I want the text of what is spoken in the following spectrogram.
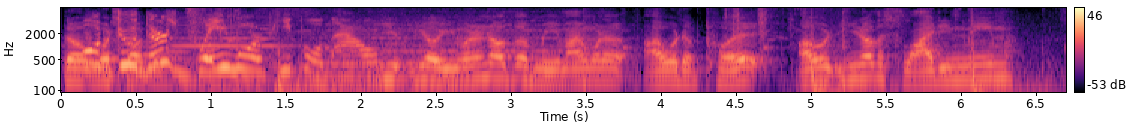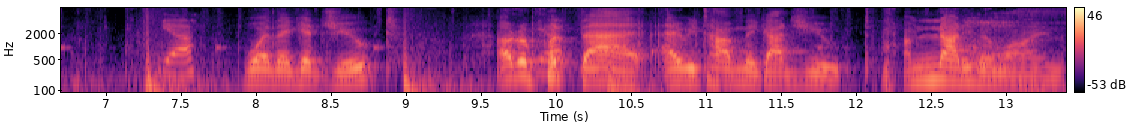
The, Oh, dude, called the- there's way more people now. you, yo, you wanna know the meme I wanna I would have put? I would you know the sliding meme Yeah. where they get juked? I would have Yep. put that every time they got juked. I'm not even lying.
